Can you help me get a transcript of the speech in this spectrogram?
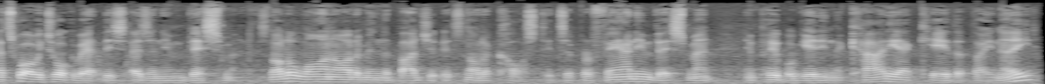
That's why we talk about this as an investment. It's not a line item in the budget, it's not a cost. It's a profound investment in people getting the cardiac care that they need,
